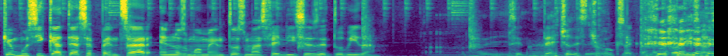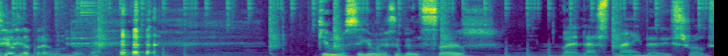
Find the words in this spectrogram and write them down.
¿Qué música te hace pensar en los momentos más felices de tu vida? Ay, Sí, de hecho, de Strokes acá. Una actualización de preguntas. ¿Qué música me hace pensar? La Last Night de The Strokes.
